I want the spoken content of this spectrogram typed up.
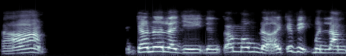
Đó. Cho nên là gì? Đừng có mong đợi cái việc mình làm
